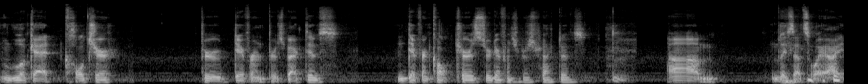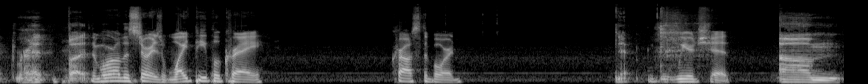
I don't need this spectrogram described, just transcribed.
look at culture through different perspectives, different cultures through different perspectives. Um, at least that's the way I read it. But The moral of the story is white people cray across the board. yeah, Weird shit. Um,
